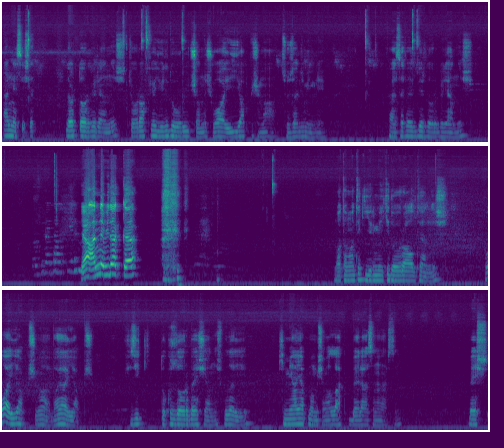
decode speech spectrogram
Her neyse işte 4 doğru 1 yanlış. Coğrafya 7 doğru 3 yanlış. Vay iyi yapmışım ha. Sözelci miyim neyim? Felsefe 1 doğru 1 yanlış. Ya anne bir dakika. Matematik 22 doğru 6 yanlış. Vay iyi yapmışım ha. Bayağı iyi yapmışım. Fizik 9 doğru 5 yanlış. Bu da iyi. Kimya yapmamışım. Allah belasını versin. 5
